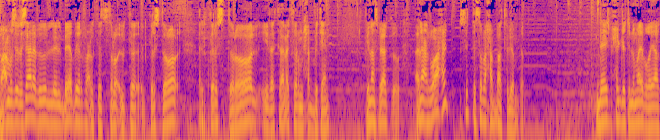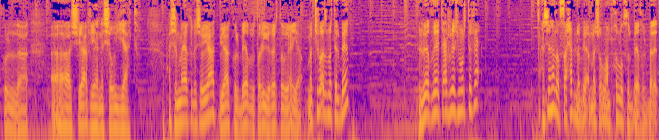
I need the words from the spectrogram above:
طبعا رسالة بيقول البيض يرفع الكوليسترول الكوليسترول الكوليسترول إذا كان أكثر من حبتين. في ناس بياكل أنا أعرف واحد ستة سبع حبات في اليوم بيض. ليش؟ بحجة إنه ما يبغى ياكل آه، أشياء فيها نشويات. عشان ما ياكل نشويات بياكل بيض بطريقة غير طبيعية. ما تشوف أزمة البيض؟ البيض ليه؟ تعرف ليش مرتفع؟ عشان هذا صاحبنا ما شاء الله مخلص البيض في البلد.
